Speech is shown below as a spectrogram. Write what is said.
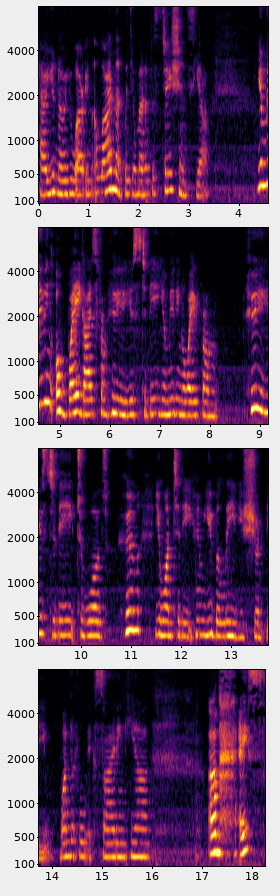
how you know you are in alignment with your manifestations here. You're moving away guys from who you used to be. You're moving away from who you used to be towards whom you want to be whom you believe you should be. Wonderful exciting here um, Ace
